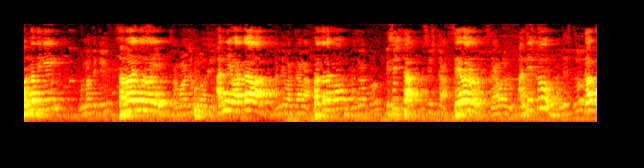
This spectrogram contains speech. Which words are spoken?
ఉన్నతికి ఉన్నతికి సమాజంలోని సమాజంలోని అన్ని వర్గాల అన్ని వర్గాల ప్రజలకు ప్రజలకు విశిష్ట విశిష్ట సేవలను సేవలను అందిస్తూ అందిస్తూ క్లబ్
